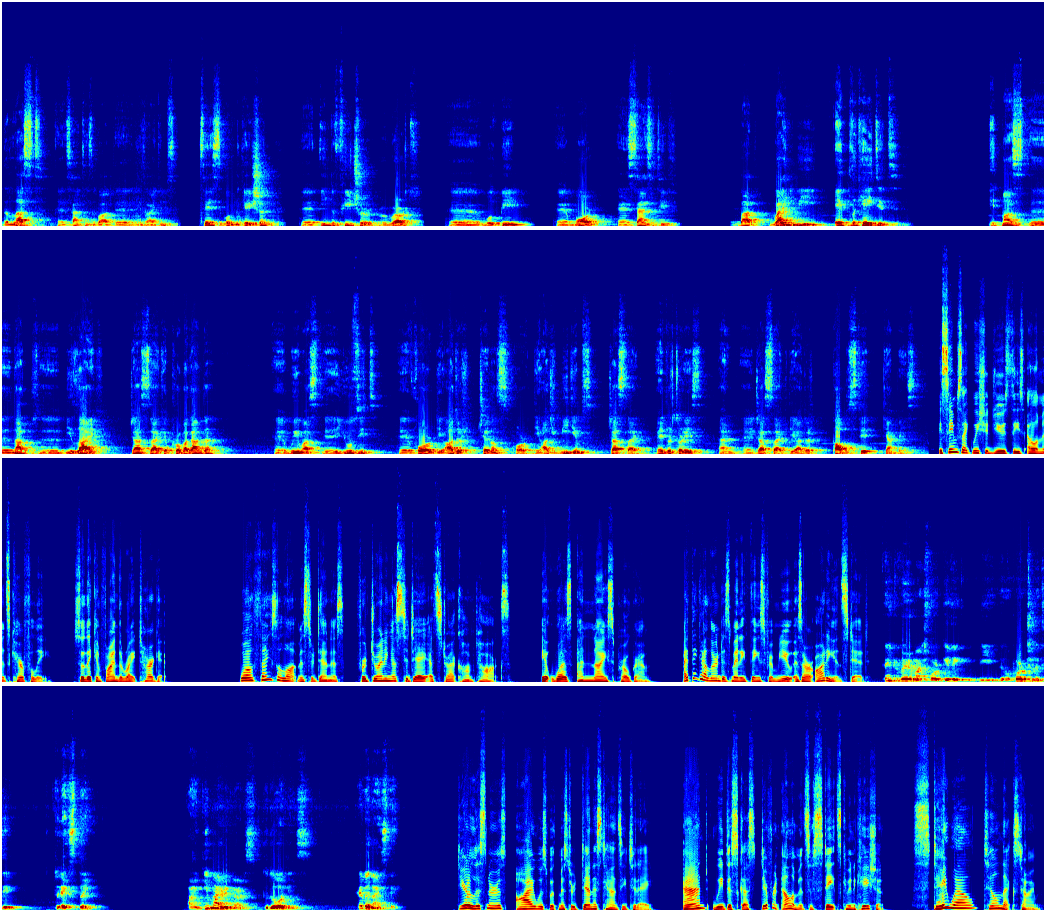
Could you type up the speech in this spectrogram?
the last sentence about these items says communication Uh, in the future world uh, would be uh, more uh, sensitive. But when we applicate it, it must uh, not be like just like a propaganda. we must use it for the other channels, for the other mediums, just like adversaries and uh, just like the other publicity campaigns. It seems like we should use these elements carefully so they can find the right target. Well, thanks a lot, Mr. Deniz, for joining us today at Stratcom Talks. It was a nice program. I think I learned as many things from you as our audience did. Thank you very much for giving me the opportunity to explain. I give my regards to the audience. Have a nice day. Dear listeners, I was with Mr. Deniz Tansi today, and we discussed different elements of states communication. Stay well till next time.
